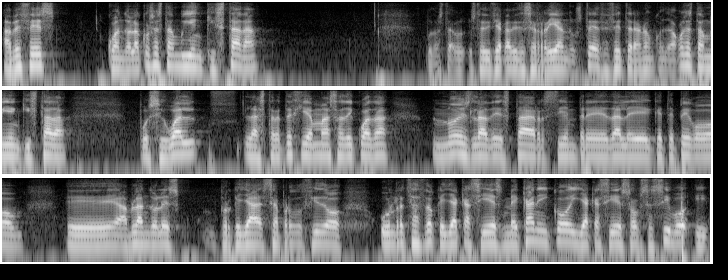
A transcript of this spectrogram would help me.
A veces, cuando la cosa está muy enquistada, usted decía que a veces se reían de usted, etcétera, ¿no? Cuando la cosa está muy enquistada, pues igual la estrategia más adecuada no es la de estar siempre, dale que te pego, eh, hablándoles porque ya se ha producido un rechazo que ya casi es mecánico y ya casi es obsesivo y,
